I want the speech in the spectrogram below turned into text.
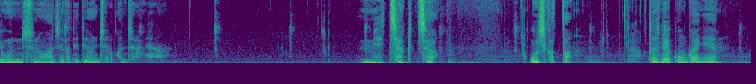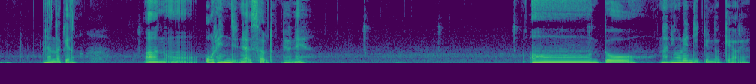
4種の味が出てうんちゃらかんちゃらみたいな。めちゃくちゃ美味しかった。私ね今回ねなんだっけな。あのオレンジのやつ食べたんだよね。あーんと何オレンジって言うんだっけあれ。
